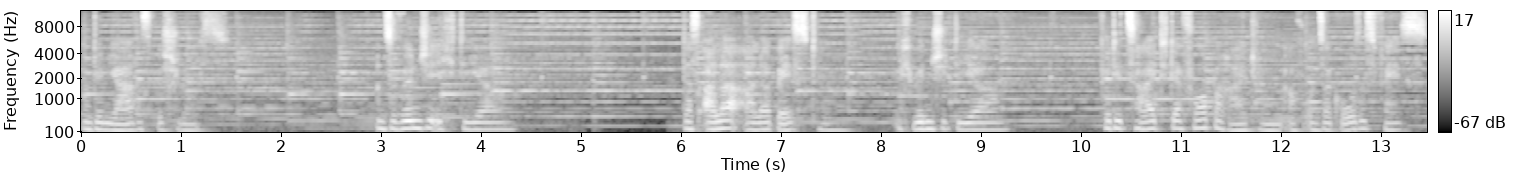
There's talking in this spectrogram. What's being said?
und den Jahresbeschluss. Und so wünsche ich dir das aller, allerbeste. Ich wünsche dir für die Zeit der Vorbereitung auf unser großes Fest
